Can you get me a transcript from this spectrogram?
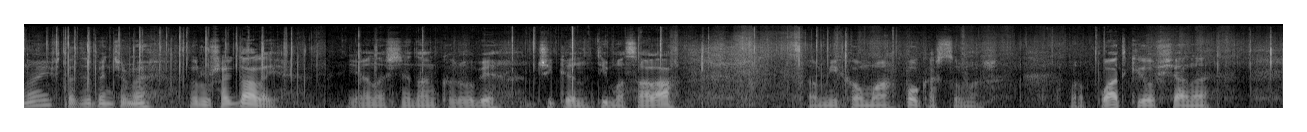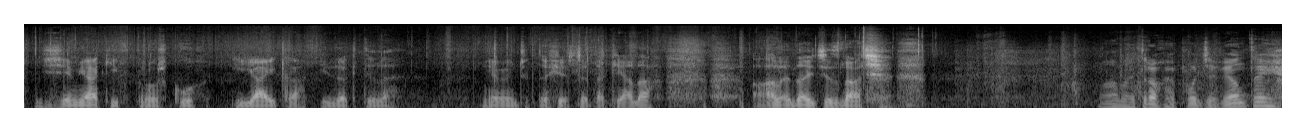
No i wtedy będziemy ruszać dalej. Ja na śniadanko robię chicken tea masala. A Michał ma, pokaż co masz. Ma płatki owsiane, ziemniaki w proszku, i jajka i daktyle. Nie wiem czy ktoś jeszcze tak jada, ale dajcie znać. Mamy trochę po dziewiątej.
